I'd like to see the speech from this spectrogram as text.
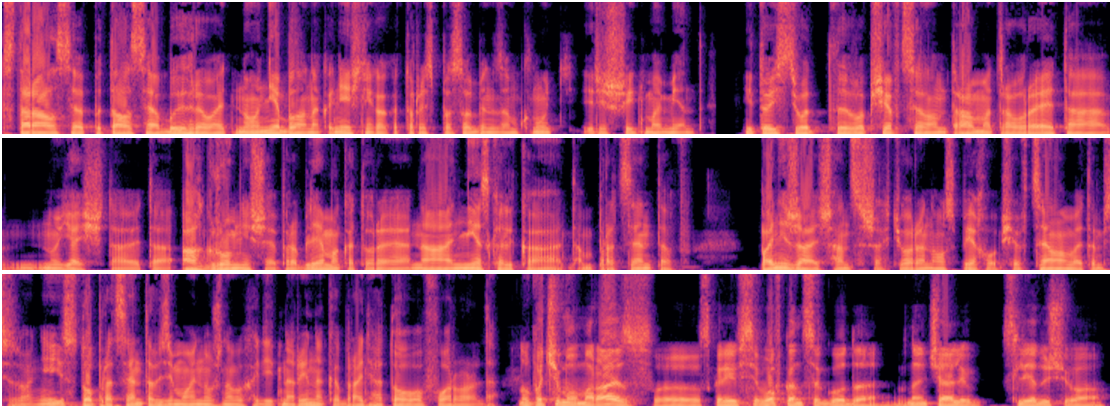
старался, пытался обыгрывать, но не было наконечника, который способен замкнуть и решить момент. И то есть вот э, вообще в целом травма Трауре это, ну я считаю, это огромнейшая проблема, которая на несколько там процентов понижает шансы Шахтера на успех вообще в целом в этом сезоне. И 100% зимой нужно выходить на рынок и брать готового форварда. Ну почему? Мораес, э, скорее всего, в конце года, в начале следующего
